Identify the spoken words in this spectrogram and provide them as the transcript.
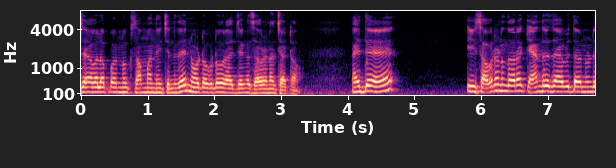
సేవల పన్నుకు సంబంధించినదే నూట ఒకటో రాజ్యాంగ సవరణ చట్టం. అయితే ఈ సవరణ ద్వారా కేంద్ర జాబితా నుండి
